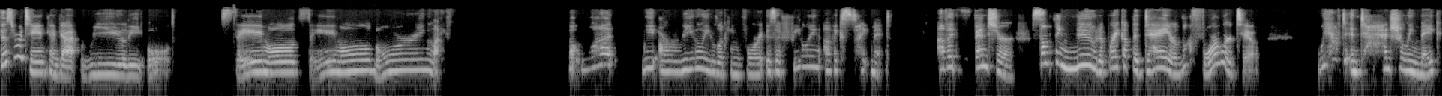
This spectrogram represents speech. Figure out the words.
This routine can get really old. Same old, same old boring life. But what we are really looking for is a feeling of excitement, of adventure, something new to break up the day or look forward to. We have to intentionally make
